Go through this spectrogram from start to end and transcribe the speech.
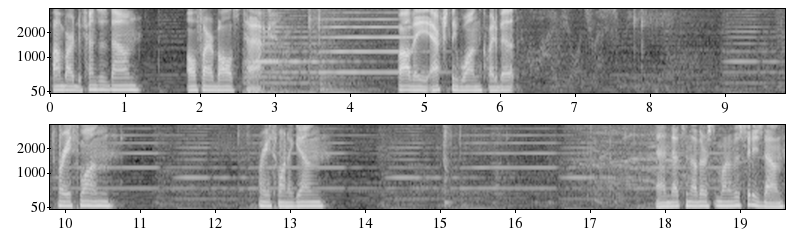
Bombard defenses down. All fireballs attack. Wow, they actually won quite a bit. Wraith one. Wraith one again. And that's another one of his cities down.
